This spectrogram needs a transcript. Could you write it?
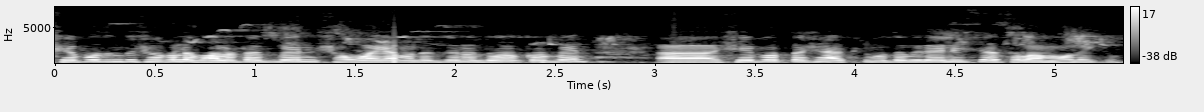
সে পর্যন্ত সকলে ভালো থাকবেন, সবাই আমাদের জন্য দোয়া করবেন। সেই প্রত্যাশা আজকের মতো বিদায় নিচ্ছি, আসসালামু আলাইকুম।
